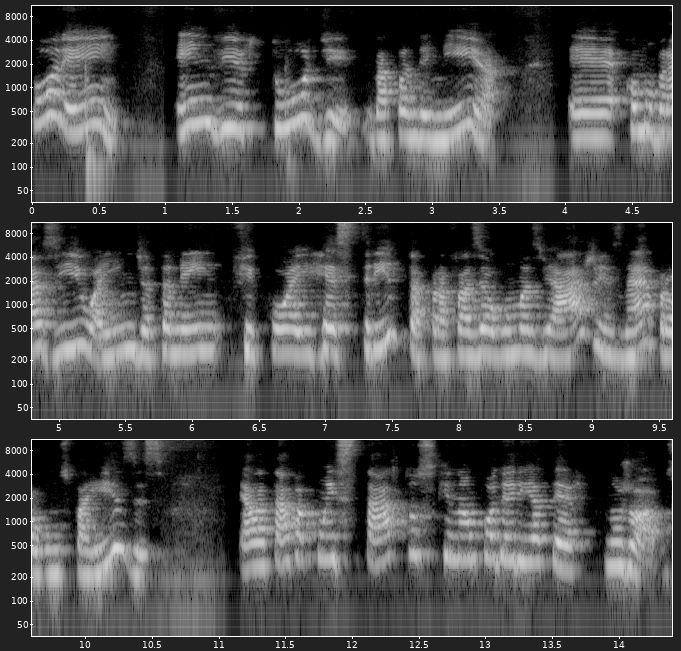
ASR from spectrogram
porém, em virtude da pandemia, é, como o Brasil, a Índia também ficou aí restrita para fazer algumas viagens, né, para alguns países, ela estava com status que não poderia ter nos Jogos.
